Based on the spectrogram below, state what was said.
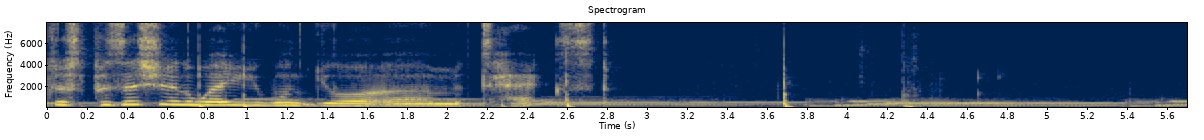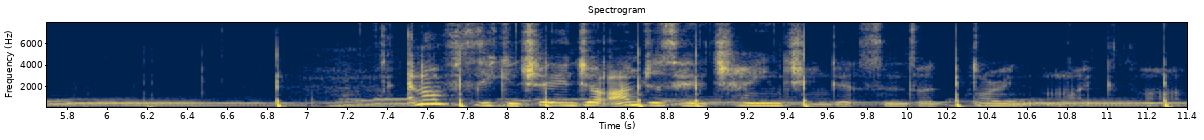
Just position where you want your um, text. And obviously you can change it. I'm just here changing it since I don't like that.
